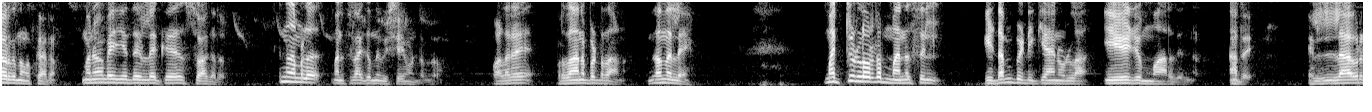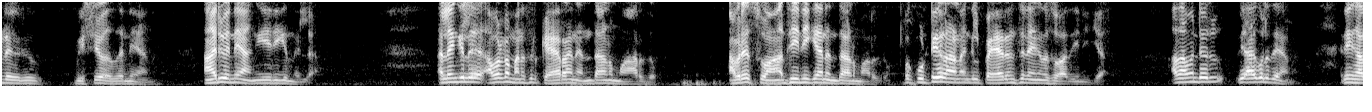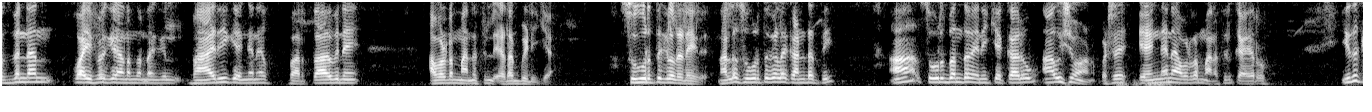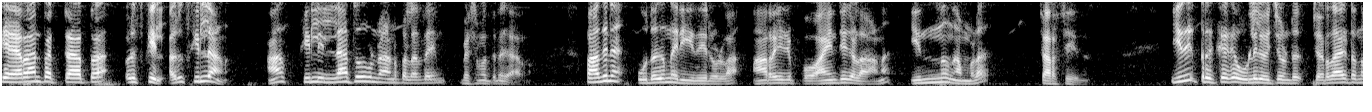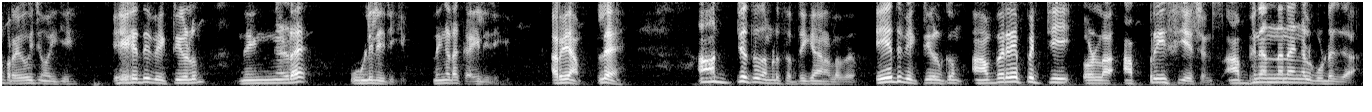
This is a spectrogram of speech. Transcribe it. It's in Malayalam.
എല്ലാവർക്കും നമസ്കാരം. മനോമേന്യതകളിലേക്ക് സ്വാഗതം. ഇന്ന് നമ്മൾ മനസ്സിലാക്കുന്ന വിഷയമുണ്ടല്ലോ. വളരെ പ്രധാനപ്പെട്ടതാണ്. എന്താണെന്നല്ലേ മറ്റുള്ളവരുടെ മനസ്സിൽ ഇടം പിടിക്കാനുള്ള ഏഴ് മാർഗങ്ങൾ. അതെ എല്ലാവരുടെയും ഒരു വിഷയം അത് തന്നെയാണ്. ആരും എന്നെ അംഗീകരിക്കുന്നില്ല. അല്ലെങ്കിൽ അവരുടെ മനസ്സിൽ കയറാൻ എന്താണ് മാർഗം? അവരെ സ്വാധീനിക്കാൻ എന്താണ് മാർഗം? ഇപ്പോൾ കുട്ടികളാണെങ്കിൽ പേരൻസിനെ എങ്ങനെ സ്വാധീനിക്കുക അത് ഒരു വ്യാകുലതയാണ്. ഇനി ഹസ്ബൻഡ് ആൻഡ് വൈഫൊക്കെ ആണെന്നുണ്ടെങ്കിൽ ഭാര്യയ്ക്ക് എങ്ങനെ ഭർത്താവിനെ അവരുടെ മനസ്സിൽ ഇടം പിടിക്കാം? സുഹൃത്തുക്കളുടെ ഇടയിൽ. നല്ല സുഹൃത്തുക്കളെ കണ്ടെത്തി ആ സുഹൃത്ത് ബന്ധം എനിക്ക് എക്കാലവും ആവശ്യമാണ്. പക്ഷേ എങ്ങനെ അവരുടെ മനസ്സിൽ കയറും? ഇത് കയറാൻ പറ്റാത്ത ഒരു സ്കിൽ ഒരു സ്കില്ലാണ് ആ സ്കില്ലില്ലാത്തത് കൊണ്ടാണ് പലരുടെയും വിഷമത്തിന് കാരണം. അപ്പം അതിന് ഉതകുന്ന രീതിയിലുള്ള ആറേഴ് പോയിന്റുകളാണ് ഇന്ന് നമ്മൾ ചർച്ച ചെയ്യുന്നത്. ഇത് ട്രിക്കൊക്കെ ഉള്ളിൽ വെച്ചുകൊണ്ട് ചെറുതായിട്ടൊന്ന് പ്രയോഗിച്ച് നോക്കി ഏത് വ്യക്തികളും നിങ്ങളുടെ ഉള്ളിലിരിക്കും നിങ്ങളുടെ കയ്യിലിരിക്കും. അറിയാം അല്ലേ? ആദ്യത്തെ നമ്മൾ ശ്രദ്ധിക്കാനുള്ളത് ഏത് വ്യക്തികൾക്കും അവരെ പറ്റി ഉള്ള അപ്രീസിയേഷൻസ് അഭിനന്ദനങ്ങൾ കൊടുക്കുക.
